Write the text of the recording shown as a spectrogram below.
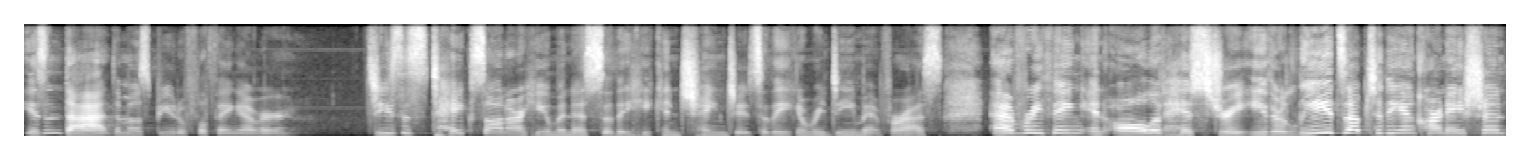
Isn't that the most beautiful thing ever? Jesus takes on our humanness so that he can change it, so that he can redeem it for us. Everything in all of history either leads up to the incarnation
